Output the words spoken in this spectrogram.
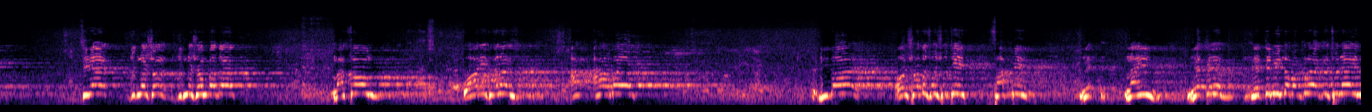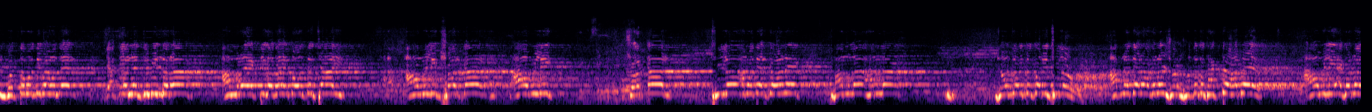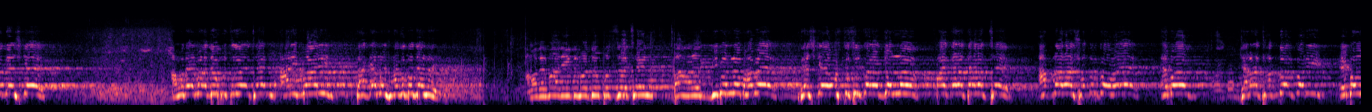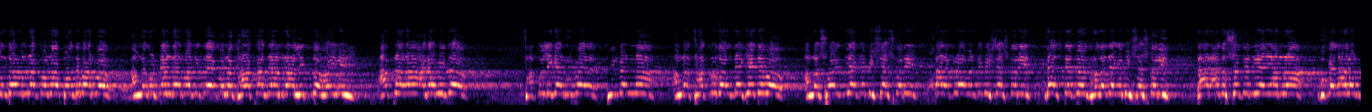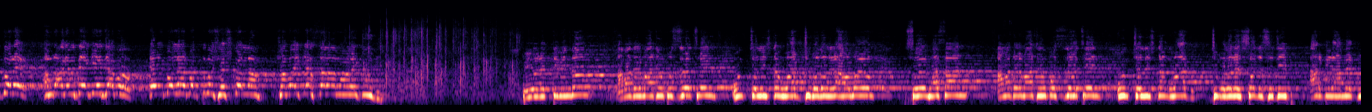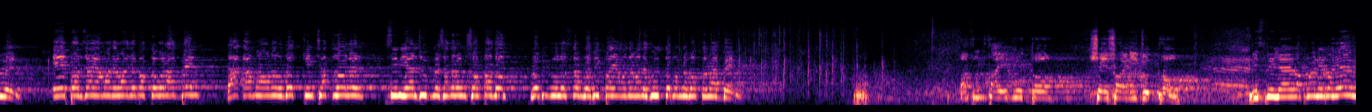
সিনিয়র যুগ্ম যুগ্ম সম্পাদক মাসুম ওয়ারি থানার আহ্বায়ক হৃদয় ও সদস্য সচিব সাব্বির নাইম নেতৃবৃন্দ বক্তব্য কিছু নেই, বক্তব্য দিবে আমাদের জাতীয় নেতৃবৃন্দরা। আমরা একটি কথাই বলতে চাই, আওয়ামী লীগ সরকার, আওয়ামী লীগ সরকার ছিল আমাদেরকে অনেক মামলা, হামলা জর্জরিত করেছিল। আপনাদের এখনও সতর্ক থাকতে হবে। আওয়ামী লীগ এখনও দেশকে আমাদের মাঝে উপস্থিত হয়েছেন আরিফ ভাই তাকে আমরা স্বাগত জানাই আমাদের মাঝে ইতিমধ্যে উপস্থিত হয়েছেন বাংলাদেশ বিভিন্ন ভাবে দেশকে অস্থিতিশীল করার জন্য পায়তারা চালাচ্ছে। আপনারা সতর্ক হয়ে এবং যারা ছাত্রদল করি, এই পর্যন্ত আমরা কোনো বলতে পারব, আমরা কোনো টেন্ডারবাজিতে, কোনো খারাপ কাজে আমরা লিপ্ত হইনি। আপনারা আগামীতে ছাত্রলীগের রূপে ফিরবেন না, আমরা ছাত্রদল দেখিয়ে দেব। আমরা শহীদ জিয়াকে বিশ্বাস করি, তারেক রহমানকে বিশ্বাস করি, দেশকে খালেদাকে বিশ্বাস করি। আদর্শকে নিয়েই আমরা বুকে লালন করে আমরা আগামীতে এগিয়ে যাব। এই বলে আর বক্তব্য শেষ করলাম। সবাইকে আসসালামু আলাইকুম। প্রিয় নেতৃবৃন্দ, আমাদের মাঝে উপস্থিত হয়েছেন উনচল্লিশ নং ওয়ার্ড যুব দলের আহ্বায়ক সোহেব হাসান। আমাদের মাঝে উপস্থিত হয়েছেন উনচল্লিশ নং ওয়ার্ড যুব দলের সদস্য সচিব আরবির আহমেদ রুবেল। এই পর্যায়ে আমাদের মাঝে বক্তব্য রাখবেন ঢাকা মহানগর দক্ষিণ ছাত্র সিনিয়র যুগ্ম সাধারণ সম্পাদক রফিকুল ইসলাম রফিক ভাই আমাদের মাঝে গুরুত্বপূর্ণ বক্তব্য রাখবেন। অসীম সাইদ মুগ্ধ, শেষ হয়নি যুদ্ধ। বিসমিল্লাহ রহমানির রহিম।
